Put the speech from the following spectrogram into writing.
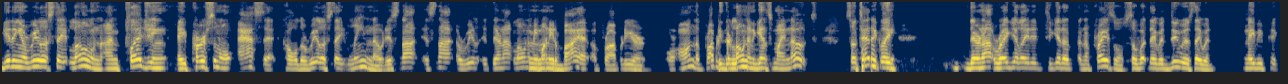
getting a real estate loan. I'm pledging a personal asset called a real estate lien note. It's not. It's not a real. They're not loaning me money to buy a, property or or on the property. They're loaning against my notes. So technically, they're not regulated to get a, an appraisal. So what they would do is they would maybe pick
